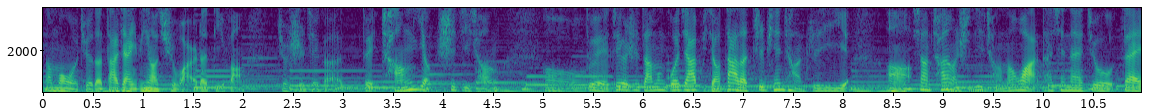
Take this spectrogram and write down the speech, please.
那么我觉得大家一定要去玩的地方就是这个对长影世纪城。哦，对，这个是咱们国家比较大的制片厂之一啊。像长影世纪城的话，它现在就在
